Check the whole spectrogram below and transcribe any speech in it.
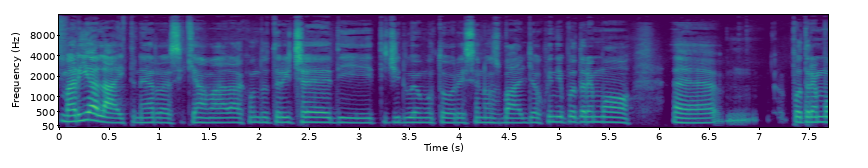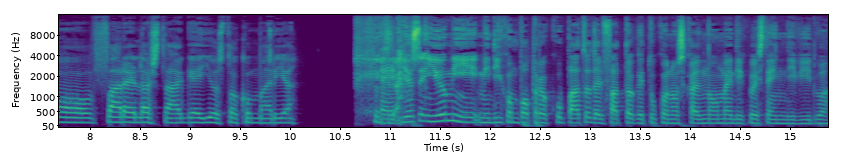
Maria Leitner si chiama la conduttrice di TG2 Motori, se non sbaglio. Quindi potremmo, eh, potremmo fare l'hashtag Io sto con Maria. Eh, io, io mi, mi, dico un po' preoccupato del fatto che tu conosca il nome di questa individua.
